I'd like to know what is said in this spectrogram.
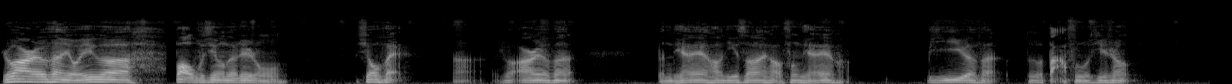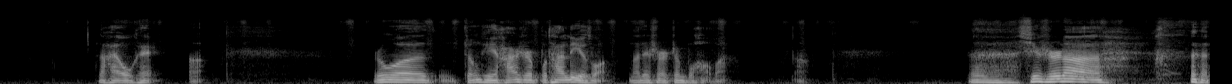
如果二月份有一个报复性的这种消费啊，说二月份本田也好、尼桑也好、丰田也好，比一月份都有大幅度提升，那还 OK 啊。如果整体还是不太利索，那这事儿真不好办，啊，嗯，其实呢，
